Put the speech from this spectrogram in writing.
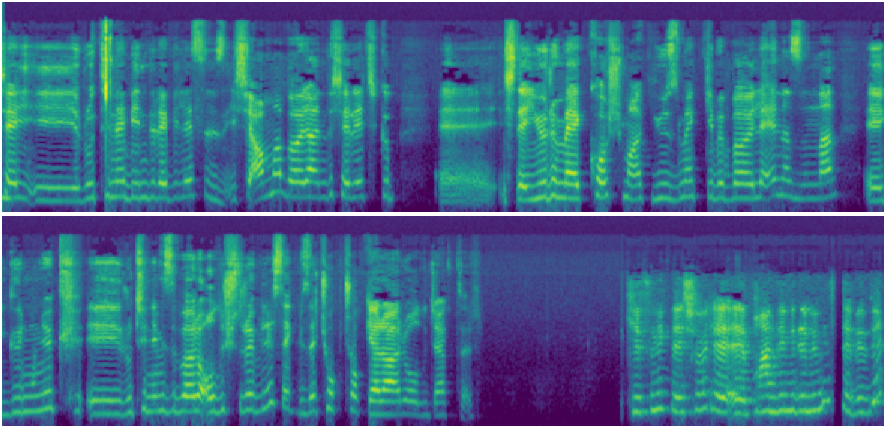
şey e, rutine bindirebilirsiniz işi ama böyle hani dışarıya çıkıp e, işte yürümek, koşmak, yüzmek gibi böyle en azından e, günlük e, rutinimizi böyle oluşturabilirsek bize çok çok yararı olacaktır. Kesinlikle şöyle e, pandemi dememin sebebi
